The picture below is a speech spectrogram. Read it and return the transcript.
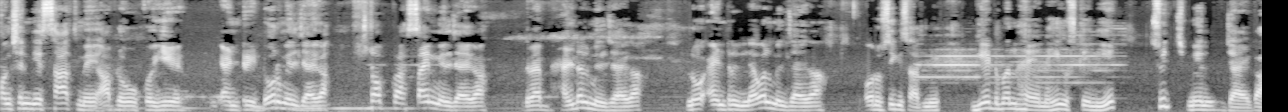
फ़ंक्शन के साथ में आप लोगों को ये एंट्री डोर मिल जाएगा स्टॉप का साइन मिल जाएगा ग्रैब हैंडल मिल जाएगा। लो एंट्री लेवल मिल जाएगा और उसी के साथ में गेट बंद है नहीं, उसके लिए स्विच मिल जाएगा।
